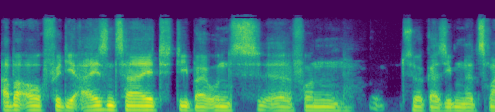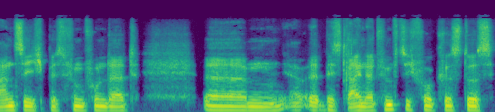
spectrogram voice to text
aber auch für die Eisenzeit, die bei uns äh, von circa 720 bis 500 ähm, äh, bis 350 vor Christus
